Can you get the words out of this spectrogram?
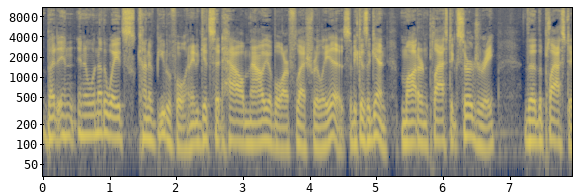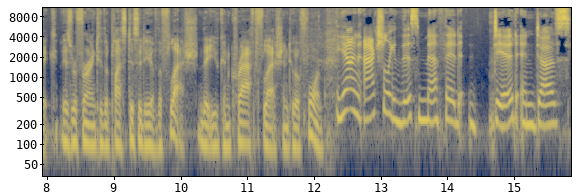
but in, in another way, it's kind of beautiful, and it gets at how malleable our flesh really is. Because again, modern plastic surgery, the, the plastic is referring to the plasticity of the flesh, that you can craft flesh into a form. Yeah, and actually, this method did and does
